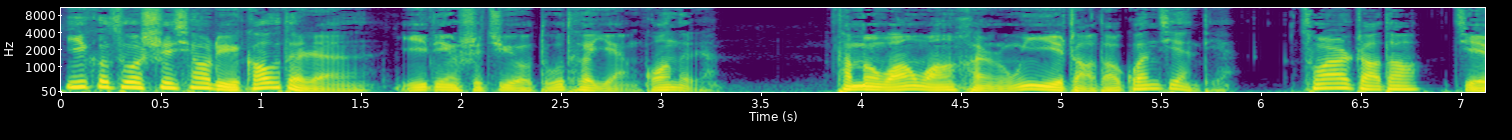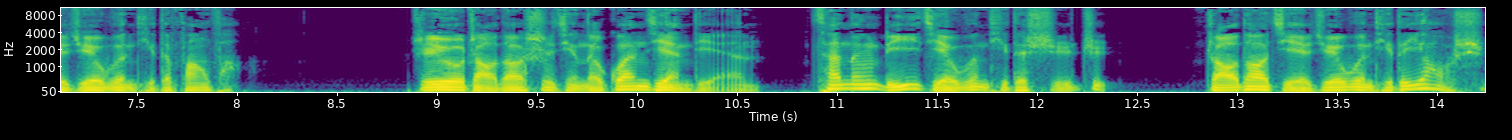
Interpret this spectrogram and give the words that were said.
一个做事效率高的人，一定是具有独特眼光的人，他们往往很容易找到关键点，从而找到解决问题的方法。只有找到事情的关键点，才能理解问题的实质，找到解决问题的钥匙，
